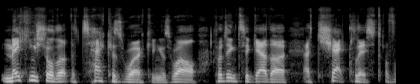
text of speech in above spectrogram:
making sure that the tech is working as well, putting together a checklist of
